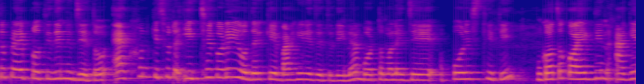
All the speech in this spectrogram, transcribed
তো প্রায় প্রতিদিনই যেত। এখন কিছুটা ইচ্ছে করেই ওদেরকে বাহিরে যেতে দিই না। বর্তমানে যে পরিস্থিতি, গত কয়েকদিন আগে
